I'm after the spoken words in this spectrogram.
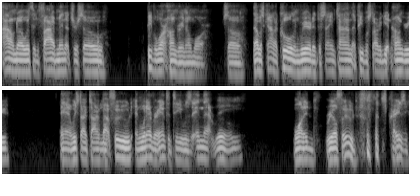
I don't know, within five minutes or so, people weren't hungry no more. So that was kind of cool and weird at the same time that people started getting hungry. And we started talking about food, and whatever entity was in that room wanted real food. That's crazy.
